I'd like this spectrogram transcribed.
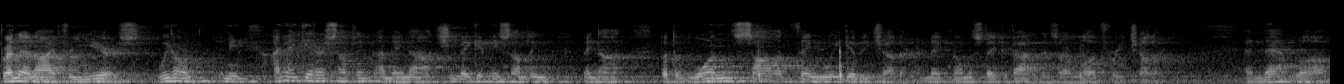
Brenda and I, for years, we don't, I mean, I may get her something, I may not. She may give me something, may not. But the one solid thing we give each other, and make no mistake about it, is our love for each other. And that love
